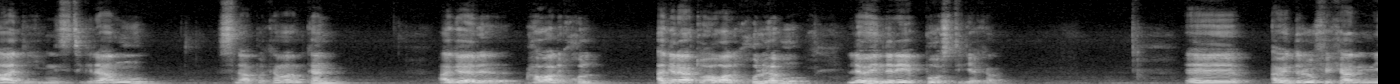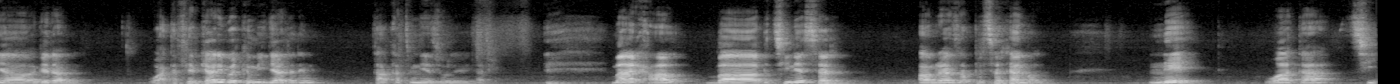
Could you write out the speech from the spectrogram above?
ئادی ئینستاگرام و سناپەکەمان بکەن. ئەگەر هەواڵی خول ئەگەر هاتو هەواڵی خول هەبوو لەوێن دەرێ پۆستی دەکەم. ئەوێن دەرو فێکاری نییە گەدار بن واتە فێرکاری بەکەمی دادەنێم تااقەتم نییە زۆر لەوێت بارحاڵ با بچینە سەر ئامرازە پرسەکانمان نێ واتە چی؟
